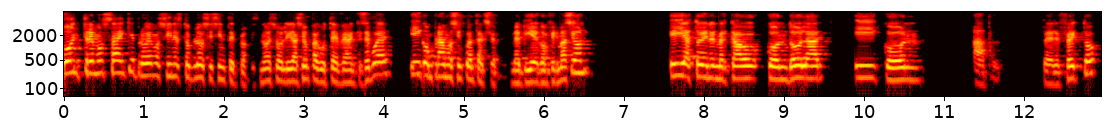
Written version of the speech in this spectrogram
O entremos, ¿saben qué? Probemos sin stop loss y sin take profit. No es obligación para que ustedes vean que se puede. Y compramos 50 acciones. Me pide confirmación. Y ya estoy en el mercado con dólar y con Apple. Perfecto.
